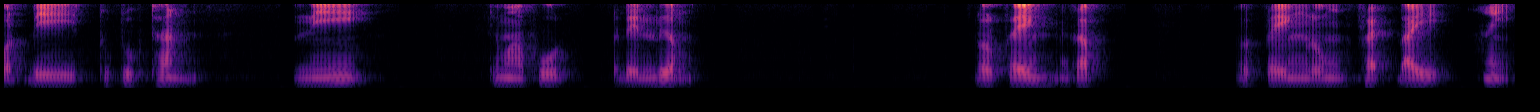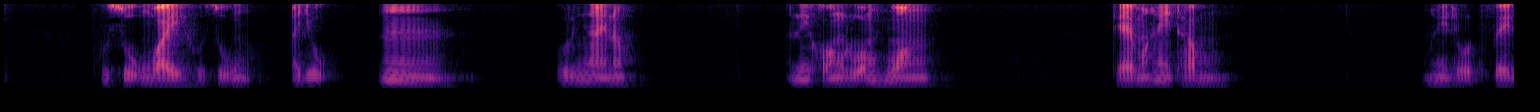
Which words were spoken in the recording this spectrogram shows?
วัสดีทุกๆทท่าน วันนี้จะมาพูดประเด็นเรื่องโหลดเพลงนะครับโหลดเพลงลงแฟลชไดรฟ์ให้ผู้สูงวัยผู้สูงอายุ อืมพูดง่ายเนาะอันนี้ของหลวงห่วง แกมาให้ทำให้โหลดเพลง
